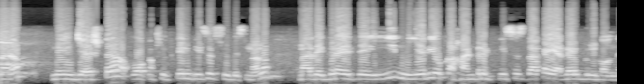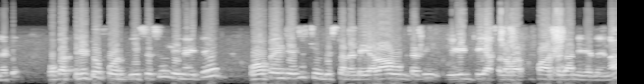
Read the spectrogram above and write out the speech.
madam నేను జస్ట్ ఒక ఫిఫ్టీన్ పీసెస్ చూపిస్తున్నాను. నా దగ్గర అయితే ఈ నియర్లీ ఒక హండ్రెడ్ పీసెస్ దాకా అవైలబుల్గా ఉందండి. ఒక త్రీ టు ఫోర్ పీసెస్ నేనైతే ఓపెన్ చేసి చూపిస్తానండి. ఎలా ఉంటది ఏంటి అసలు వర్క్ పార్ట్ కానీ ఏదైనా.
